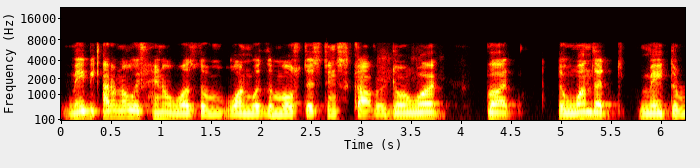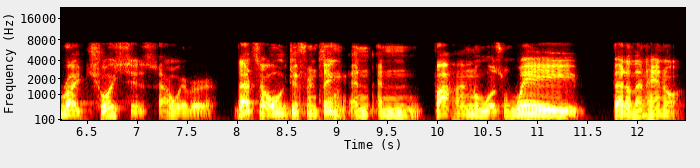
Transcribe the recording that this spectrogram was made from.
maybe I don't know if Heno was the one with the most distance covered or what, but the one that made the right choices, however, that's a whole different thing. And and Vahan was way better than Heno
